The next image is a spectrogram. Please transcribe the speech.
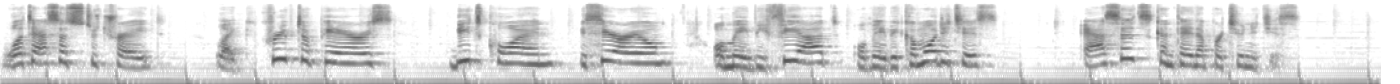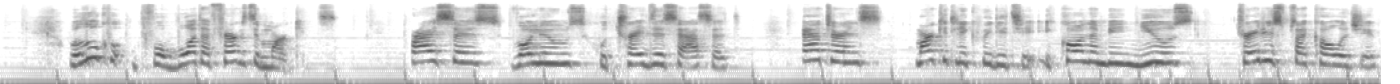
what assets to trade, like crypto pairs, Bitcoin, Ethereum, or maybe fiat, or maybe commodities. Assets contain opportunities. We look for what affects the markets prices, volumes, who trade this asset, patterns, market liquidity, economy, news, traders' psychology.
